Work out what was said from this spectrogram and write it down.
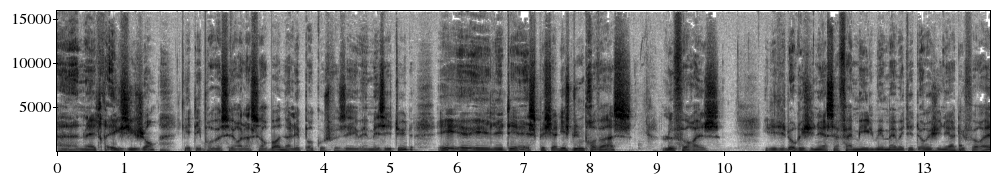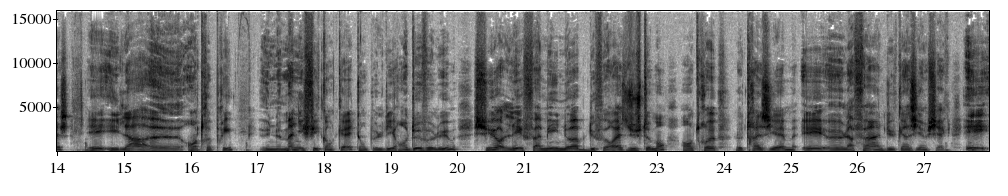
un maître exigeant qui était professeur à la Sorbonne à l'époque où je faisais mes études et, il était spécialiste d'une province, le Forez. Il était originaire, sa famille lui-même était originaire du Forez, et il a euh, entrepris une magnifique enquête, on peut le dire, en deux volumes, sur les familles nobles du Forez, justement entre le XIIIe et euh, la fin du XVe siècle. Et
